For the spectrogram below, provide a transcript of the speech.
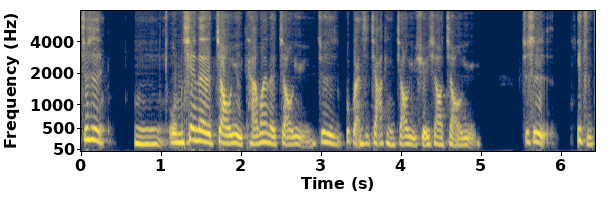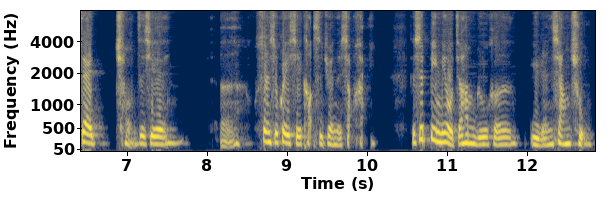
就是。嗯，我们现在的教育，台湾的教育，就是不管是家庭教育、学校教育，就是一直在宠这些，呃，算是会写考试卷的小孩，可是并没有教他们如何与人相处，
